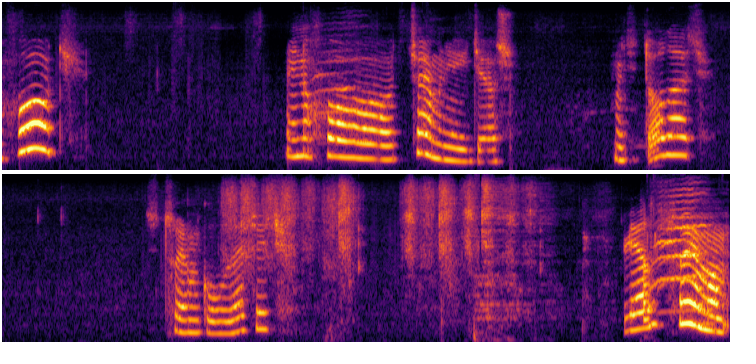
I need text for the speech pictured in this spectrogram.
No chodź. Ej, no chodź. Czemu nie idziesz? Mam ci to dać? Co ja go uleczyć? Ja co ja mam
